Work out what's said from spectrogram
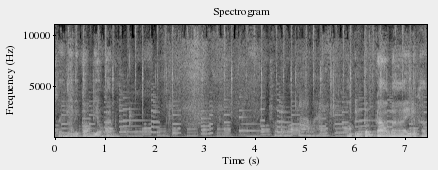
ใส่มาในกล่องเดียวกันเขาเรียกว่ากล้าไม้เอาเป็นต้นกล้าไม้นะครับ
